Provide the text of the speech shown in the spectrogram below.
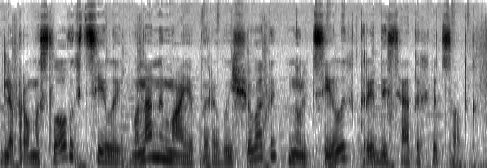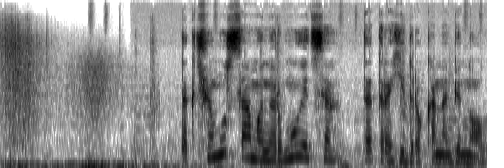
Для промислових цілей вона не має перевищувати 0,3%. Так чому саме нормується тетрагідроканабінол?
